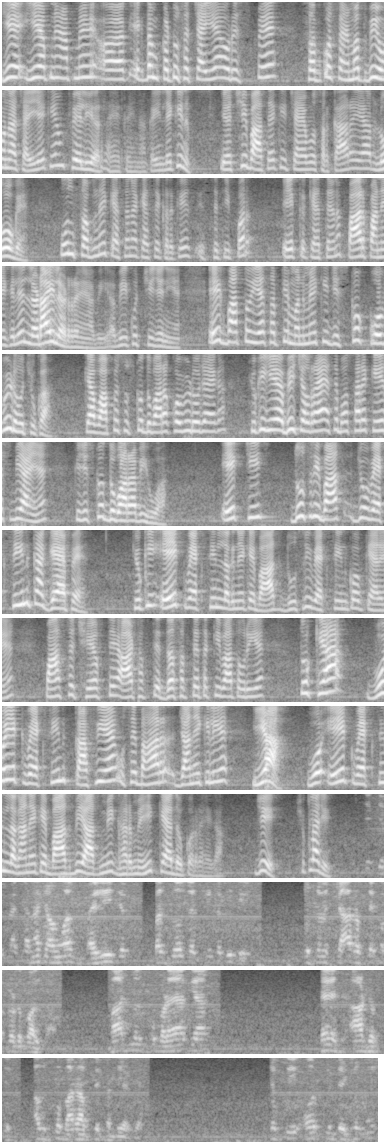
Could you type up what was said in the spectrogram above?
ये ये अपने आप में एकदम कटु सच्चाई है और इस पे सबको सहमत भी होना चाहिए कि हम फेलियर रहे कहीं ना कहीं। लेकिन ये अच्छी बात है कि चाहे वो सरकार है या लोग हैं, उन सबने कैसे ना कैसे करके इस स्थिति पर एक कहते हैं ना, पार पाने के लिए लड़ाई लड़ रहे हैं अभी। अभी कुछ चीज़ें नहीं है। एक बात तो यह सबके मन में कि जिसको कोविड हो चुका, क्या वापस उसको दोबारा कोविड हो जाएगा? क्योंकि ये अभी चल रहा है, ऐसे बहुत सारे केस भी आए हैं कि जिसको दोबारा भी हुआ। एक चीज़, दूसरी बात, जो वैक्सीन का गैप है, क्योंकि एक वैक्सीन लगने के बाद दूसरी वैक्सीन को कह रहे हैं, पाँच से छह हफ़्ते, आठ हफ़्ते, दस हफ़्ते तक की बात हो रही है। तो क्या वो एक वैक्सीन काफ़ी है उसे बाहर जाने के लिए? या वो एक वैक्सीन लगाने के बाद भी आदमी घर में ही कैद होकर रहेगा। जी, शुक्ला जी। हफ़्ते का बारह हफ़्ते कर दिया गया। जबकि और कुछ देशों में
